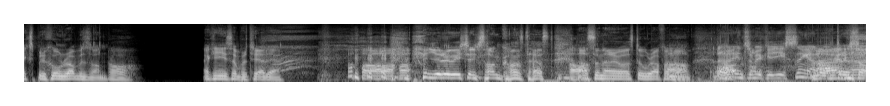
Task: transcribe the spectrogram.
Expedition Robinson. Ja. Jag kan gissa på det tredje. Eurovision Song Contest. Ja. Alltså när det var stora final. Det här är inte så mycket gissningar, Nej, låter det som.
